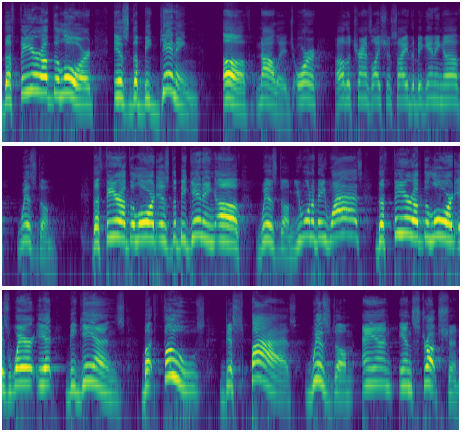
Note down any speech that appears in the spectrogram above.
the fear of the Lord is the beginning of knowledge. Or other translations say the beginning of wisdom. The fear of the Lord is the beginning of wisdom. You want to be wise? The fear of the Lord is where it begins. But fools despise wisdom and instruction.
